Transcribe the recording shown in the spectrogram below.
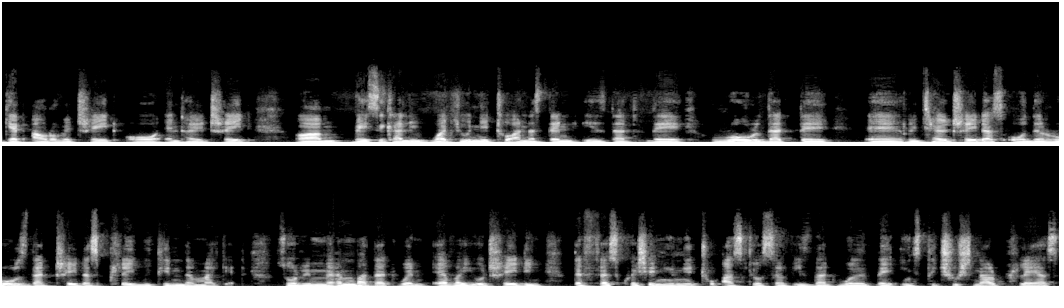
get out of a trade or enter a trade, um, basically what you need to understand is that the role that the uh, retail traders or the roles that traders play within the market. So remember that whenever you're trading, the first question you need to ask yourself is that will the institutional players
